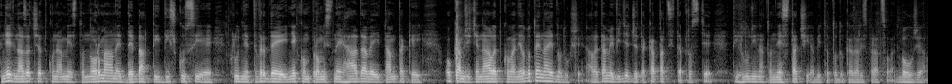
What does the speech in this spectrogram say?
hneď na začiatku na miesto normálnej debaty, diskusie, kľudne tvrdej, nekompromisnej, hádavej, tam takej okamžite nálepkovanie, lebo to je najjednoduchšie. Ale tam je vidieť, že tá kapacita proste tých ľudí na to nestačí, aby toto dokázali spracovať. Bohužiaľ.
